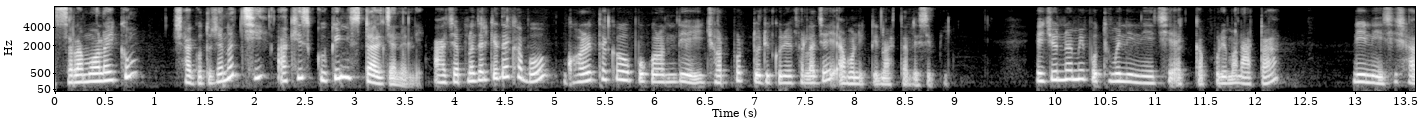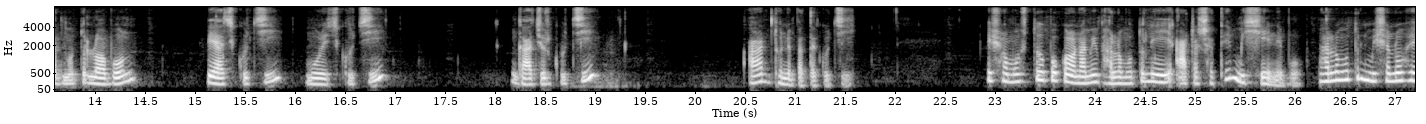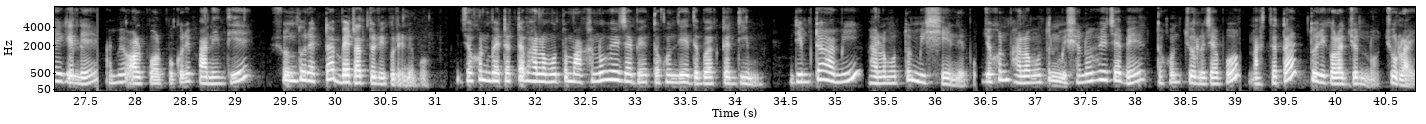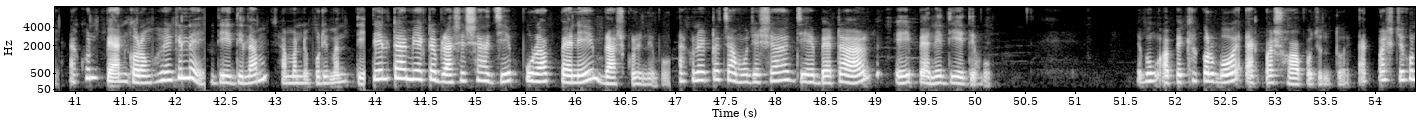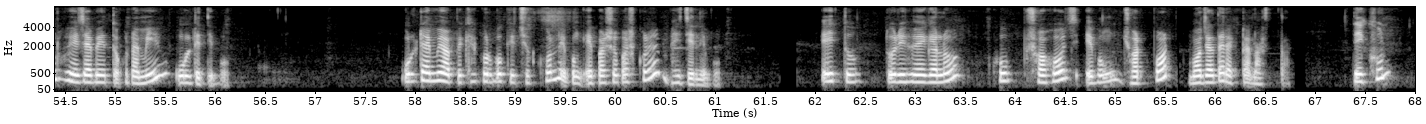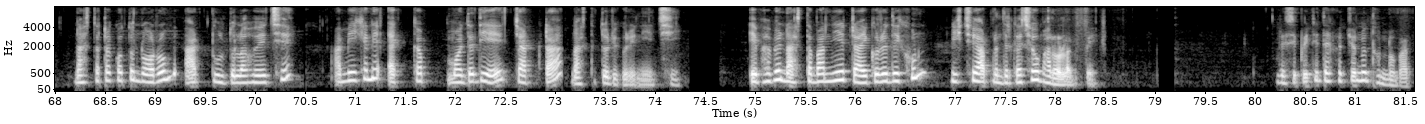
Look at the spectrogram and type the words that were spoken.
আসসালামু আলাইকুম। স্বাগত জানাচ্ছি আখিস কুকিং স্টাইল চ্যানেলে। আজ আপনাদেরকে দেখাবো ঘরে থাকা উপকরণ দিয়েই ঝটপট তৈরি করে ফেলা যায় এমন একটি নাস্তার রেসিপি এই জন্য আমি প্রথমে নিয়ে নিয়েছি এক কাপ পরিমাণ আটা, নিয়ে নিয়েছি স্বাদ মতো লবণ, পেঁয়াজ কুচি, মরিচ কুচি, গাজর কুচি আর ধনেপাতা কুচি। এই সমস্ত উপকরণ আমি ভালো মতন এই আটার সাথে মিশিয়ে নেব। ভালো মতন মিশানো হয়ে গেলে আমি অল্প অল্প করে পানি দিয়ে সুন্দর একটা ব্যাটার তৈরি করে নেব। যখন ব্যাটারটা ভালো মতো মাখানো হয়ে যাবে, তখন দিয়ে দেবো একটা ডিম। ডিমটা আমি ভালো মতো মিশিয়ে নেব। যখন ভালো মতন মিশানো হয়ে যাবে, তখন চলে যাব নাস্তাটা তৈরি করার জন্য চুলায়। এখন প্যান গরম হয়ে গেলে দিয়ে দিলাম সামান্য পরিমাণ তেল। তেলটা আমি একটা ব্রাশের সাহায্যে পুরা প্যানে ব্রাশ করে নেব। এখন একটা চামচের সাহায্যে ব্যাটার এই প্যানে দিয়ে দেব। এবং অপেক্ষা করব এক পাশ হওয়া পর্যন্ত। এক পাশ যখন হয়ে যাবে, তখন আমি উল্টে দেব। উল্টে আমি অপেক্ষা করব কিছুক্ষণ এবং এপাশ ওপাশ করে ভেজে নেব। এই তো, তৈরি হয়ে গেল খুব সহজ এবং ঝটপট মজাদার একটা নাস্তা। দেখুন, নাস্তাটা কত নরম আর তুলতোলা হয়েছে। আমি এখানে এক কাপ ময়দা দিয়ে চারটা নাস্তা তৈরি করে নিয়েছি। এভাবে নাস্তা বানিয়ে ট্রাই করে দেখুন, নিশ্চয়ই আপনাদের কাছেও ভালো লাগবে। রেসিপিটি দেখার জন্য ধন্যবাদ।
